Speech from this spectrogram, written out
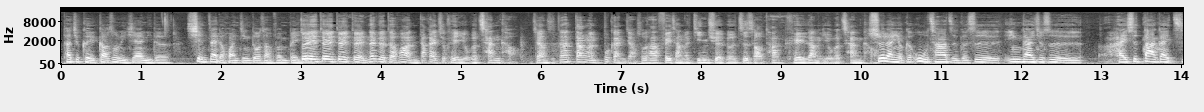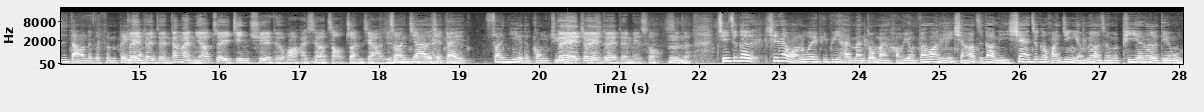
它就可以告诉你现在你的现在的环境多少分贝。对对对对，那个的话，你大概就可以有个参考这样子。但当然不敢讲说它非常的精确，可是至少它可以让你有个参考。虽然有个误差值，可是应该就是还是大概知道那个分贝。对对对，当然你要最精确的话，还是要找专家，就是专家，而且带专业的工具。对对对对，没错，是的。其实这个现在网络 APP 还蛮多蛮好用，包括你想要知道你现在这个环境有没有什么 PM 二点五，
